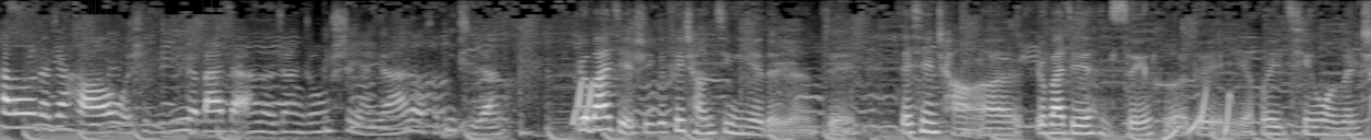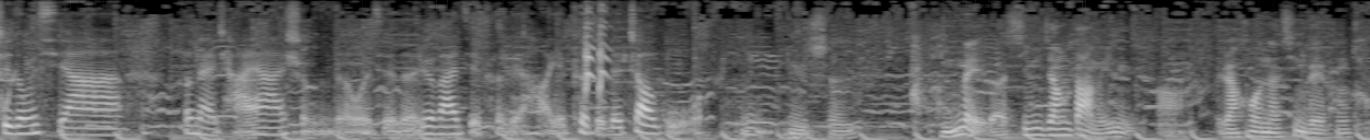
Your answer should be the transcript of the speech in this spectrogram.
Hello，大家好，我是迪丽热巴，在《安乐传》中饰演袁安乐和帝纪元。热巴姐是一个非常敬业的人，对，在现场啊，热巴姐也很随和，对，也会请我们吃东西啊，喝奶茶呀什么的。我觉得热巴姐特别好，也特别的照顾我。嗯，女神，很美的新疆大美女啊，然后呢，性格也很好。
